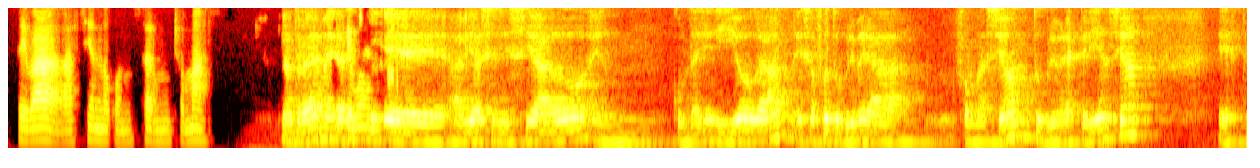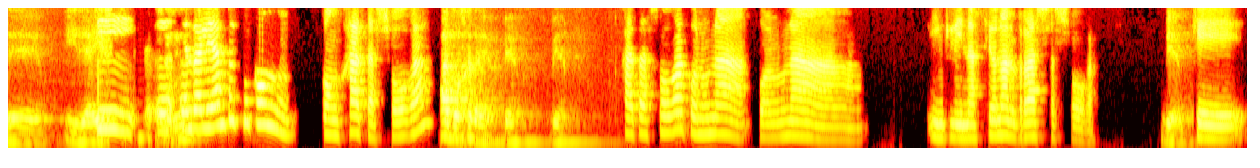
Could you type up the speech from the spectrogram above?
se va haciendo conocer mucho más. La otra vez me habías dicho que habías iniciado en Kundalini Yoga, esa fue tu primera formación, tu primera experiencia. Este, y de ahí. Sí, en realidad empecé con, con Hatha Yoga. Ah, con Hatha Yoga, bien, bien. Hatha Yoga con una, con una inclinación al Raya Yoga. Bien. Que,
